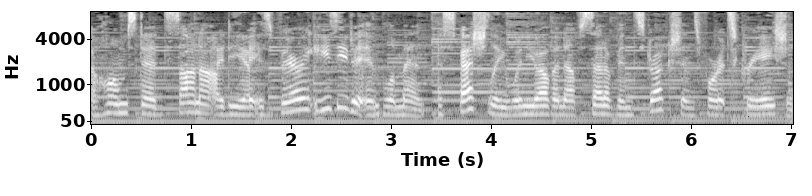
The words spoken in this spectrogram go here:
A homestead sauna idea is very easy to implement, especially when you have enough set of instructions for its creation.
